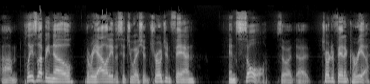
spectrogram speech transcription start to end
Um, please let me know the reality of the situation. Trojan fan in Seoul. So, a uh, Trojan fan in Korea.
